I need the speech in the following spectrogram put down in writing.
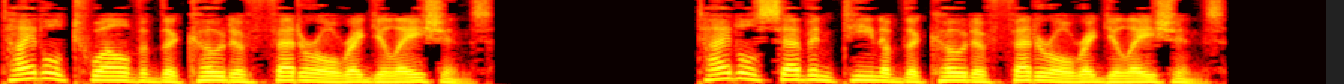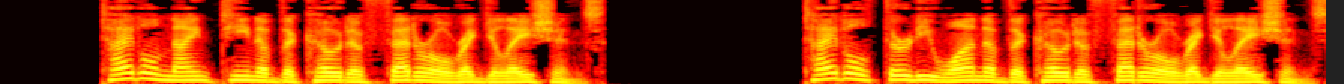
Title 12 of the Code of Federal Regulations. Title 17 of the Code of Federal Regulations. Title 19 of the Code of Federal Regulations. Title 31 of the Code of Federal Regulations.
